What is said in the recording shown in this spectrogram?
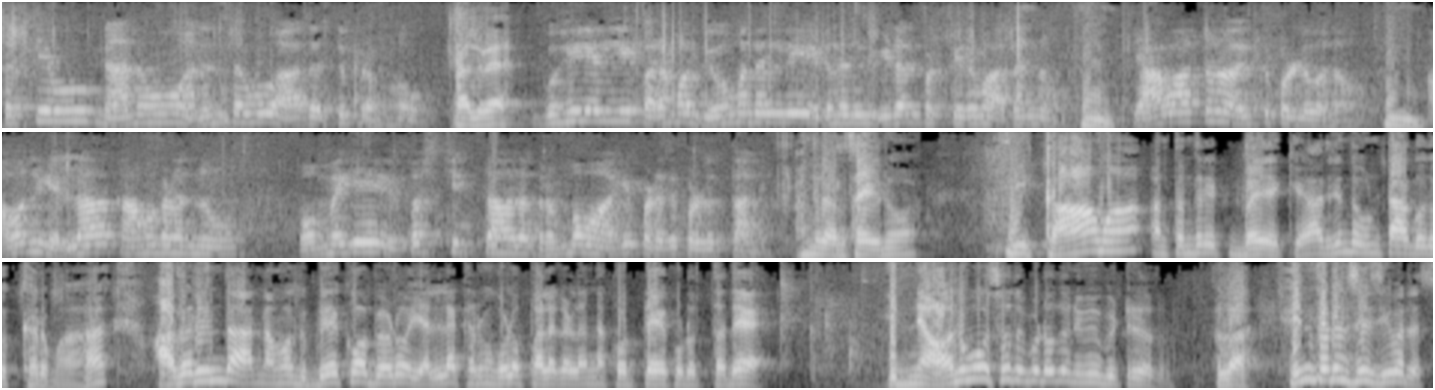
ಸತ್ಯವೂ ಜ್ಞಾನವೂ ಅನಂತವೂ ಆದದ್ದು ಬ್ರಹ್ಮವು. ಅಲ್ವೇ? ಗುಹೆಯಲ್ಲಿ ಪರಮ ವ್ಯೋಮದಲ್ಲಿ ಇಡಲ್ ಇಡಲ್ಪಟ್ಟಿರುವ ಅದನ್ನು ಯಾವಾತನು ಅರಿತುಕೊಳ್ಳುವನೋ ಅವನು ಎಲ್ಲಾ ಕಾಮಗಳನ್ನು ಒಮ್ಮೆಗೆ ವಿಪಶ್ಚಿತ್ತಾದ ಬ್ರಹ್ಮವಾಗಿ ಪಡೆದುಕೊಳ್ಳುತ್ತಾನೆ. ಅಂದ್ರೆ ಅರ್ಥ ಏನು? ಈ ಕಾಮ ಅಂತಂದ್ರೆ ಬಯಕೆ, ಅದರಿಂದ ಉಂಟಾಗೋದು ಕರ್ಮ. ಅದರಿಂದ ನಮಗೆ ಬೇಕೋ ಬೇಡೋ ಎಲ್ಲ ಕರ್ಮಗಳು ಫಲಗಳನ್ನು ಕೊಟ್ಟೇ ಕೊಡುತ್ತದೆ. ಇದನ್ನ ಅನುಭವಿಸೋದು ಬಿಡೋದು ನಿಮಗೆ ಬಿಟ್ಟಿರೋದು, ಅಲ್ವಾ? ಇನ್ಫರೆನ್ಸ್ ಇಸ್ ಯುವರ್ಸ್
